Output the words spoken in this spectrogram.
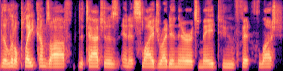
the little plate comes off, detaches, and it slides right in there. It's made to fit flush.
